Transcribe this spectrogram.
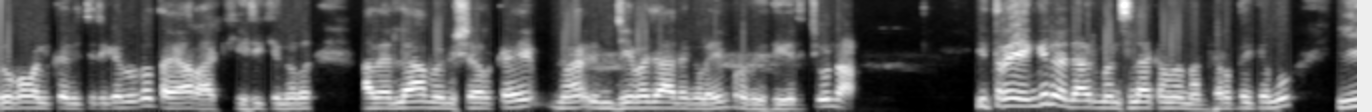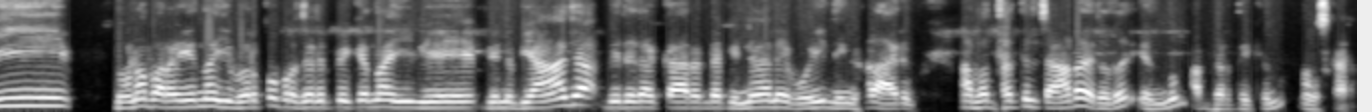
രൂപവൽക്കരിച്ചിരിക്കുന്നത് തയ്യാറാക്കിയിരിക്കുന്നത്. അതെല്ലാ മനുഷ്യർക്കെയും ജീവജാലങ്ങളെയും പ്രതിനിധീകരിച്ചുകൊണ്ടാണ്. ഇത്രയെങ്കിലും എല്ലാവരും മനസ്സിലാക്കണമെന്ന് അഭ്യർത്ഥിക്കുന്നു. ഈ നുണ പറയുന്ന ഈ വെറുപ്പ് പ്രചരിപ്പിക്കുന്ന ഈ പിന്നെ വ്യാജ ബിരുദക്കാരന്റെ പിന്നാലെ പോയി നിങ്ങൾ ആരും അബദ്ധത്തിൽ ചാടരുത് എന്നും അഭ്യർത്ഥിക്കുന്നു. നമസ്കാരം.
